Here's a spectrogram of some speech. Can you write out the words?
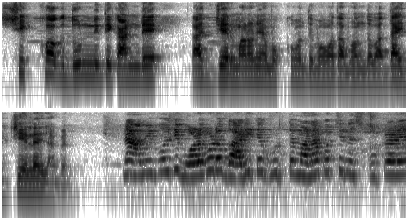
শিক্ষক দুর্নীতি কাণ্ডে রাজ্যের মাননীয় মুখ্যমন্ত্রী মমতা বন্দ্যোপাধ্যায় জেলে যাবেন। না আমি বলছি বড় বড় গাড়িতে ঘুরতে মানা করছেন স্কুটারে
